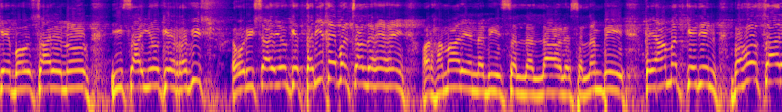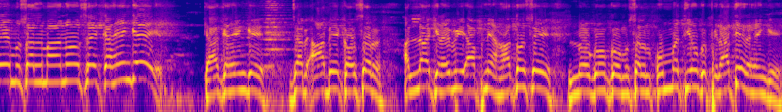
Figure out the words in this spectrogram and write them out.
کے بہت سارے لوگ عیسائیوں کے روش اور عیسائیوں کے طریقے پر چل رہے ہیں اور ہمارے نبی صلی اللہ علیہ وسلم بھی قیامت کے دن بہت سارے مسلمانوں سے کہیں گے۔ کیا کہیں گے؟ جب آب کوثر اللہ کے نبی اپنے ہاتھوں سے لوگوں کو مسلم امتیوں کو پلاتے رہیں گے۔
